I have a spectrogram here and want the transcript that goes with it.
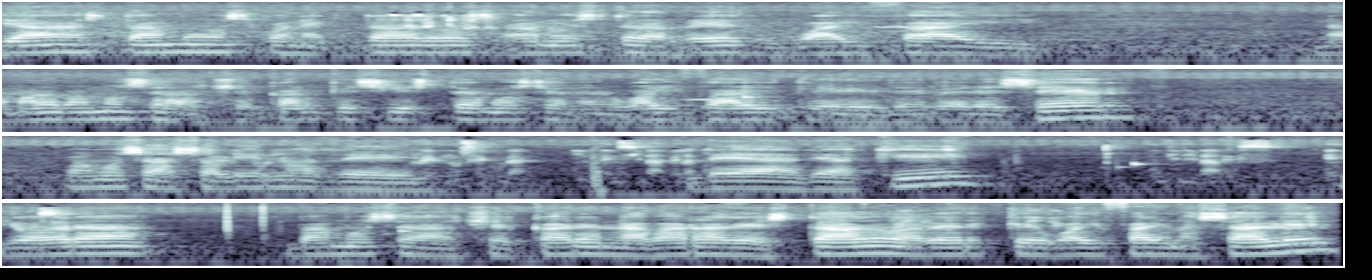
Ya estamos conectados a nuestra red Wi-Fi. Nada más vamos a checar que sí estemos en el Wi-Fi que debe de ser. Vamos a salirnos de, de de, aquí. Y ahora vamos a checar en la barra de estado a ver qué Wi-Fi nos sale.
